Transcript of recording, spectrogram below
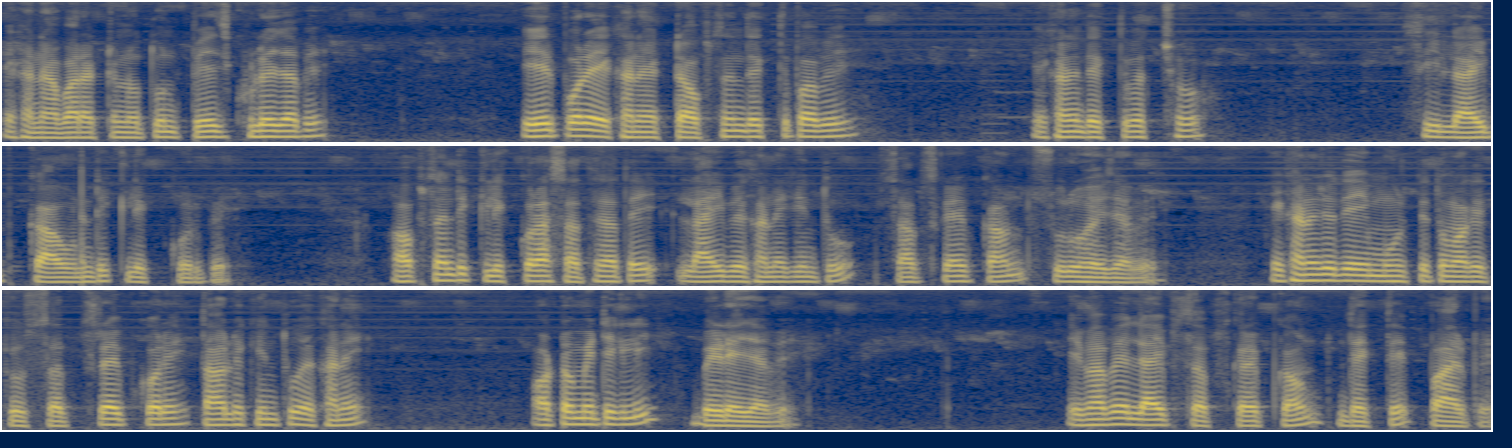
এখানে আবার একটা নতুন পেজ খুলে যাবে। এরপরে এখানে একটা অপশান দেখতে পাবে। এখানে দেখতে পাচ্ছ সি লাইভ কাউন্টটি ক্লিক করবে। অপশানটি ক্লিক করার সাথে সাথেই লাইভ এখানে কিন্তু সাবস্ক্রাইব কাউন্ট শুরু হয়ে যাবে। এখানে যদি এই মুহূর্তে তোমাকে কেউ সাবস্ক্রাইব করে, তাহলে কিন্তু এখানে অটোমেটিকলি বেড়ে যাবে। এভাবে লাইভ সাবস্ক্রাইব কাউন্ট দেখতে পারবে।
